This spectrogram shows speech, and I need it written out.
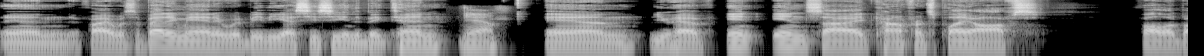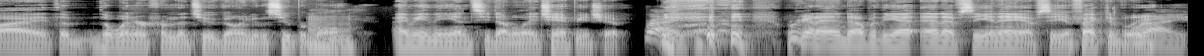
And if I was a betting man, it would be the SEC and the Big Ten. Yeah. And you have in inside conference playoffs, followed by the the winner from the two going to the Super Bowl. Mhm. I mean the NCAA championship. Right. We're going to end up with the NFC and AFC effectively right.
